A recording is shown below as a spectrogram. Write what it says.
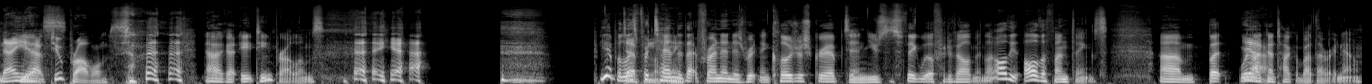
Now you have two problems. Now I got 18 problems. yeah. Yeah, but let's Definitely. pretend that that front end is written in ClojureScript and uses Figwheel for development, like all the all the fun things. Um, but we're Yeah. not going to talk about that right now.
